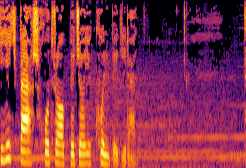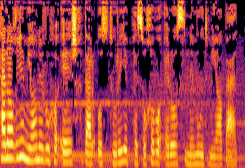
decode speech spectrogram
که یک بخش خود را به جای کل بگیرد. تلاقی میان روح و عشق در استوره پسوخه و اروس نمود میابد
